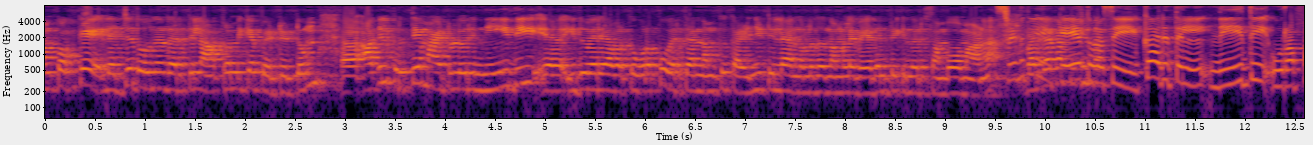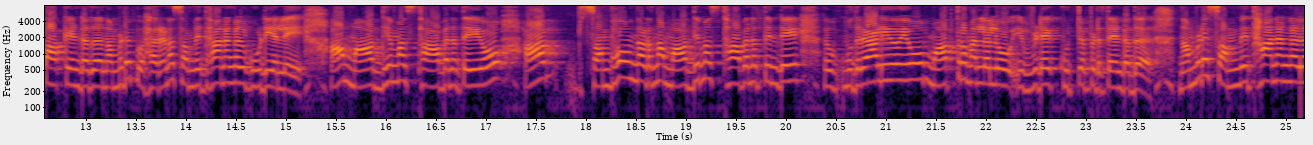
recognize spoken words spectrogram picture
നമുക്കൊക്കെ ലജ്ജ തോന്നുന്ന തരത്തിൽ ആക്രമിക്കപ്പെട്ടിട്ടും അതിൽ കൃത്യമായിട്ടുള്ള ഒരു നീതി ഇതുവരെ അവർക്ക് ഉറപ്പുവരുത്താൻ നമുക്ക് കഴിഞ്ഞിട്ടില്ല എന്നുള്ളത് നമ്മളെ വേദനിപ്പിക്കുന്ന ഒരു സംഭവമാണ്. തുളസി ഇക്കാര്യത്തിൽ നീതി ഉറപ്പാക്കേണ്ടത് നമ്മുടെ ഭരണ സംവിധാനങ്ങൾ കൂടിയല്ലേ? ആ മാധ്യമ സ്ഥാപനത്തെയോ ആ സംഭവം നടന്ന മാധ്യമ സ്ഥാപനത്തിന്റെ മുതലാളിയെയോ മാത്രമല്ലല്ലോ ഇവിടെ കുറ്റപ്പെടുത്തേണ്ടത്. നമ്മുടെ സംവിധാനങ്ങൾ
